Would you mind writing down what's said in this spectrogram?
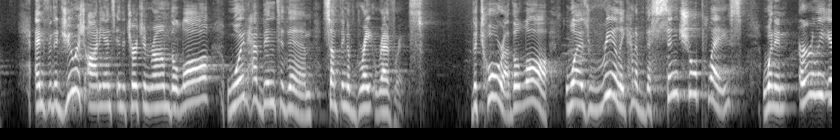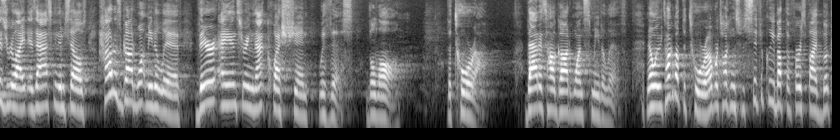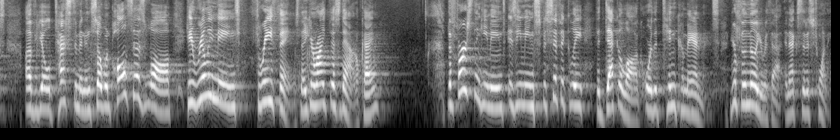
And for the Jewish audience in the church in Rome, the law would have been to them something of great reverence. The Torah, the law, was really kind of the central place when an early Israelite is asking themselves, How does God want me to live? They're answering that question with this the law, the Torah. That is how God wants me to live. Now, when we talk about the Torah, we're talking specifically about the first five books of the Old Testament. And so when Paul says law, he really means three things. Now, you can write this down, okay? The first thing he means is he means specifically the Decalogue or the Ten Commandments. You're familiar with that in Exodus 20.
